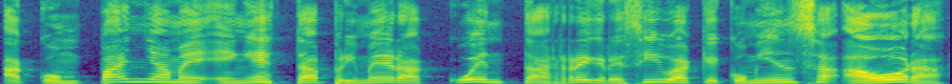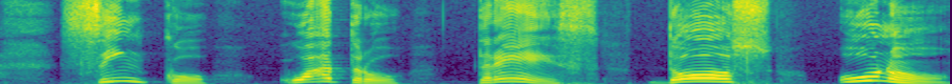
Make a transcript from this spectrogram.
acompáñame en esta primera cuenta regresiva que comienza ahora. 5, 4, 3, 2, 1.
